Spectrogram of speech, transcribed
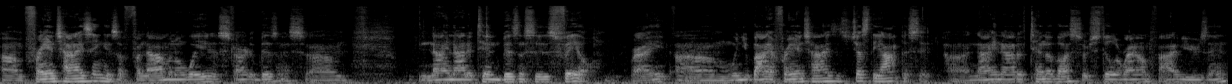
Um, franchising is a phenomenal way to start a business. Um, nine out of ten businesses fail. Right. Um, when you buy a franchise, it's just the opposite. Uh, nine out of ten of us are still around five years in.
